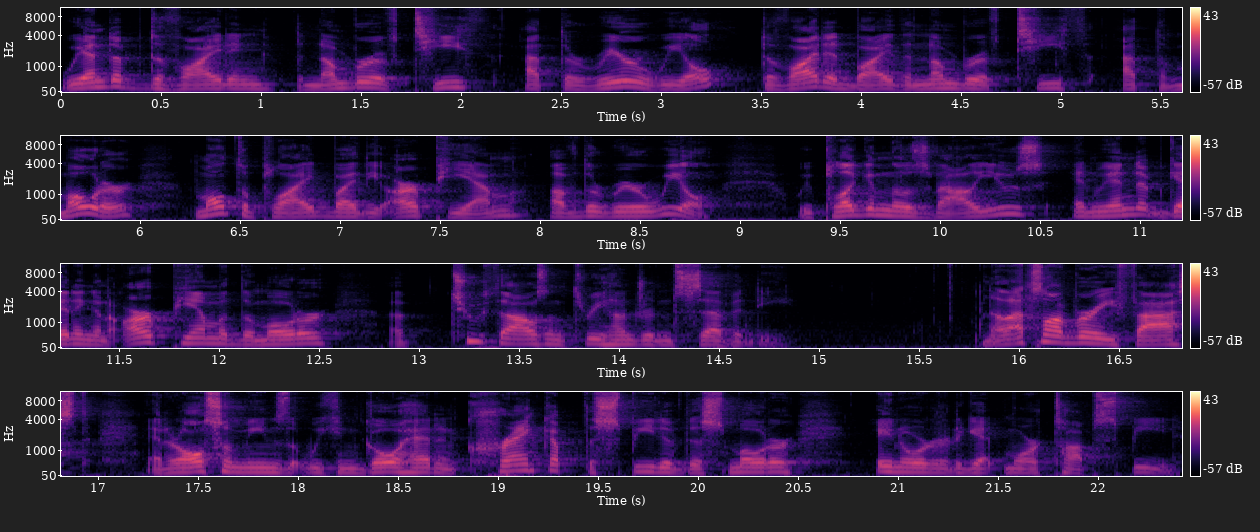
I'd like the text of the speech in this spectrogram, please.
we end up dividing the number of teeth at the rear wheel divided by the number of teeth at the motor multiplied by the RPM of the rear wheel. We plug in those values and we end up getting an RPM of the motor of 2,370. Now that's not very fast and it also means that we can go ahead and crank up the speed of this motor in order to get more top speed.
